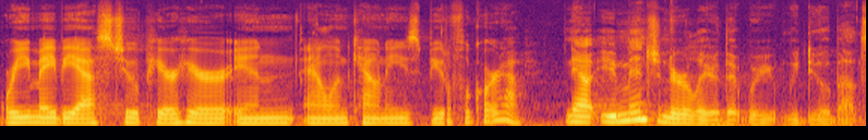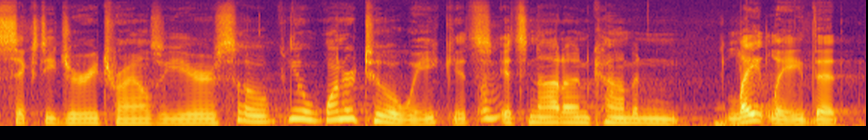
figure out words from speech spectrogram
Or you may be asked to appear here in Allen County's beautiful courthouse. Now, you mentioned earlier that we, we do about 60 jury trials a year, so, you know, one or two a week. It's, it's not uncommon lately that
